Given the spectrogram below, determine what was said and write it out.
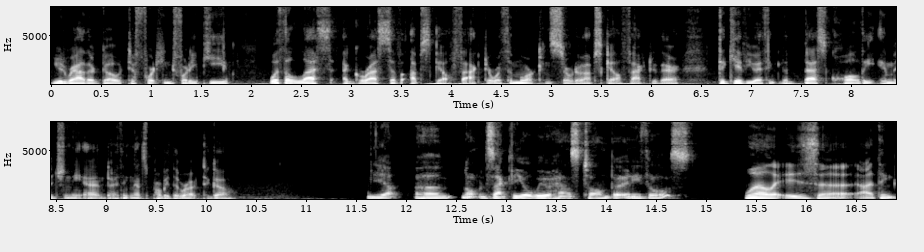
you'd rather go to 1440p with a less aggressive upscale factor, with a more conservative upscale factor there to give you, I think, the best quality image in the end. I think that's probably the route to go. Yeah, um, not exactly your wheelhouse, Tom. But any thoughts? Well, it is. Uh, I think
